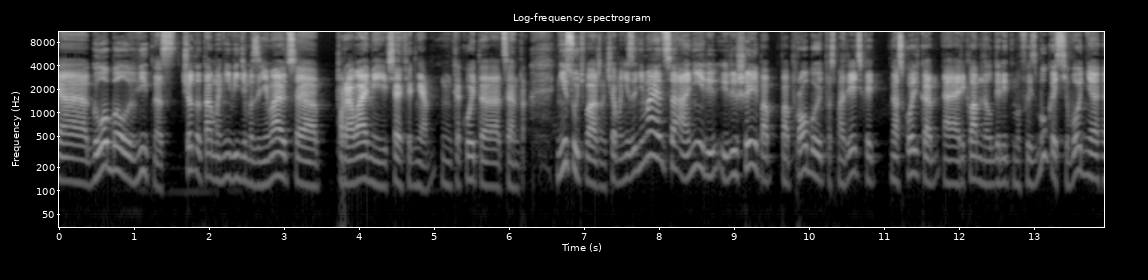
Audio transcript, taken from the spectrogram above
э, Global Witness, что-то там они, видимо, занимаются правами и вся фигня, какой-то центр. Не суть важно, чем они занимаются, они решили попробовать посмотреть, насколько э, рекламные алгоритмы Фейсбука сегодня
